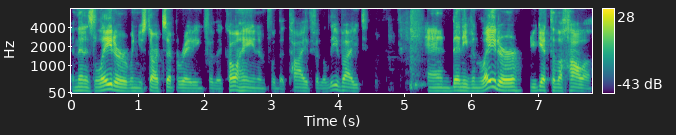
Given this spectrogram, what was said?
and then it's later when you start separating for the kohen and for the tithe for the Levite, and then even later you get to the challah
